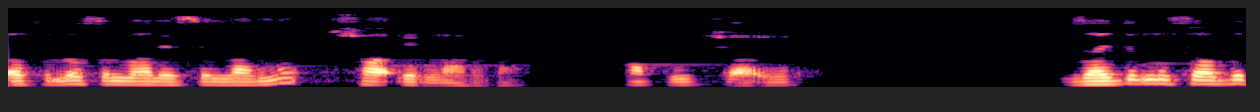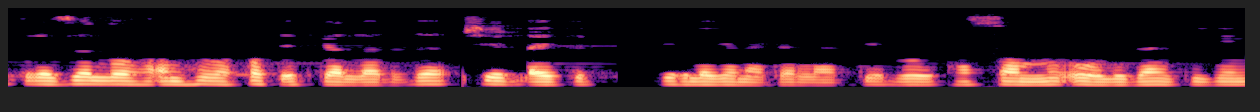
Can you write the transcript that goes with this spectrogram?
Resulullah sallallahu aleyhi ve sellem'in şairlaridan. Hakik şair. Zayd ibn Sabit Reziyallahu anhu vafat etkenlerinde şiir aytib yig'lagan ekanlarki bu hassonni o'g'lidan keyin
